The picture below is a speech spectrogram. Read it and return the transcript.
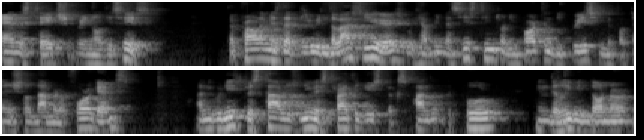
end stage renal disease. The problem is that during the last years, we have been assisting to an important decrease in the potential number of organs, and we need to establish new strategies to expand the pool in the living donor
